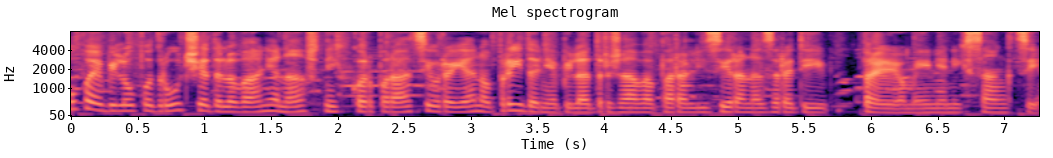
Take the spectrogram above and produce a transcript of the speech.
Kako pa je bilo področje delovanja naftnih korporacij urejeno, preden je bila država paralizirana zaradi prej omenjenih sankcij?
